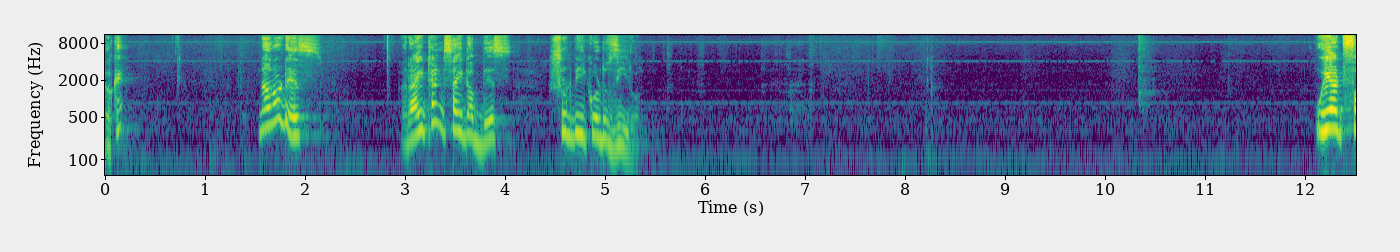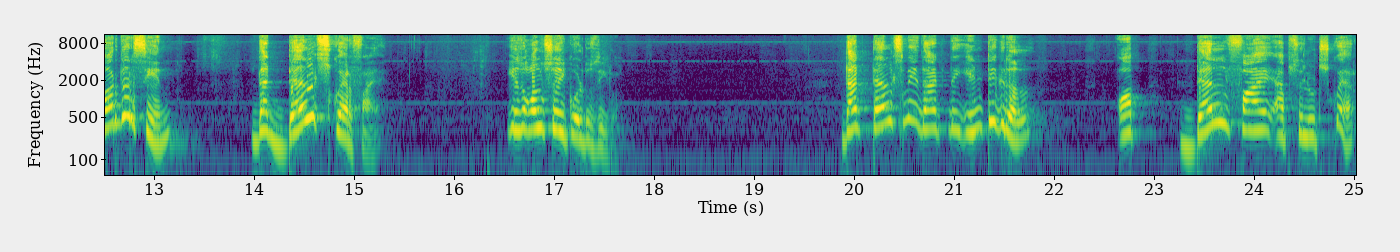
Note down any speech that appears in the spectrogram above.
Okay. Now, notice right hand side of this should be equal to 0. We had further seen that del square phi is also equal to 0. That tells me that the integral of del phi absolute square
